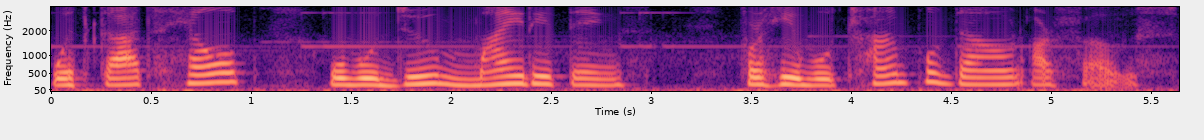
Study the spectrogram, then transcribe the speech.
With God's help, we will do mighty things, for He will trample down our foes.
